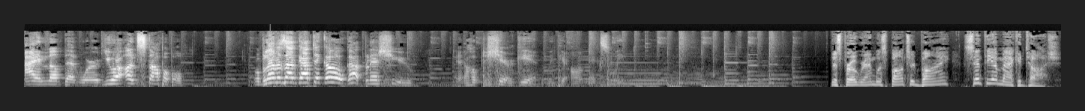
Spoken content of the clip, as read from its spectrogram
I love that word. You are unstoppable. Well, beloveds, I've got to go. God bless you. And I hope to share again with you on next week. This program was sponsored by Cynthia McIntosh.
